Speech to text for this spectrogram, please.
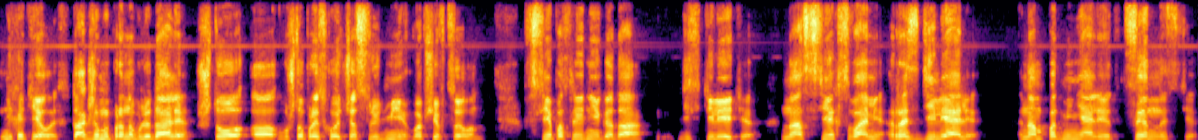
Не хотелось. Также мы пронаблюдали, что, э, что происходит сейчас с людьми вообще в целом. Все последние года, десятилетия, нас всех с вами разделяли, нам подменяли ценности.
